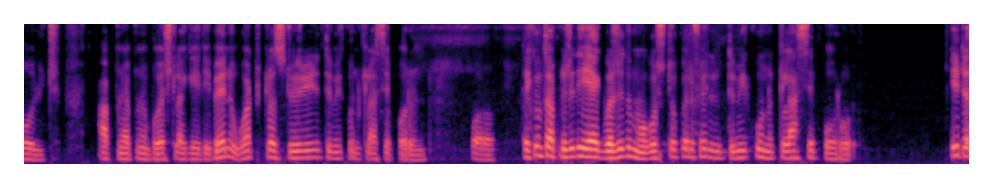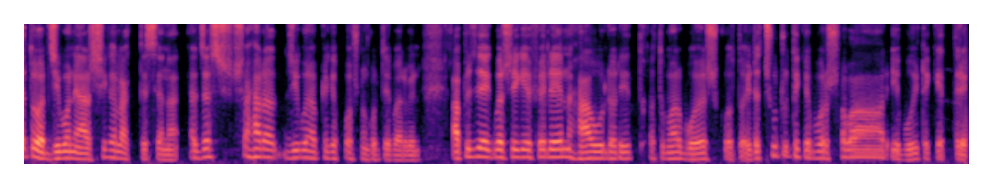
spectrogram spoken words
old আপনি আপনার বয়স লাগিয়ে দিবেন হোয়াট ক্লাস ডু ইউ তুমি কোন ক্লাসে পড়েন, পড়ো। দেখুন তো, আপনি যদি একবার যদি মুখস্থ করে ফেলেন, তুমি কোন ক্লাসে পড়ো এটা তো আর জীবনে আর শেখা লাগতেছে না। জাস্ট সারা জীবনে আপনাকে প্রশ্ন করতে পারবেন, আপনি যদি একবার শিখে ফেলেন, হাউ ওল্ড তোমার বয়স কত? এটা ছোট থেকে বড় সবার এই বইটা ক্ষেত্রে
